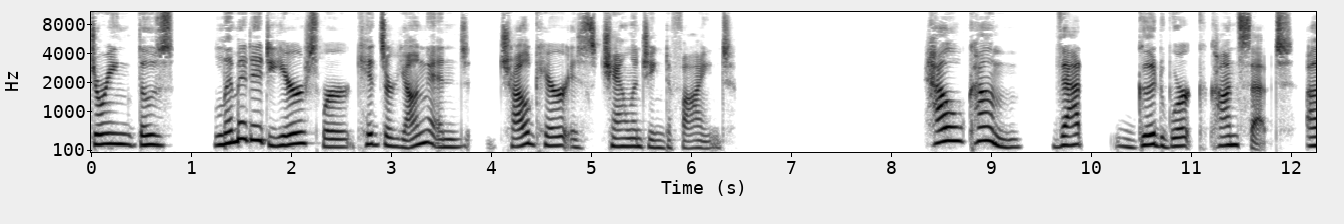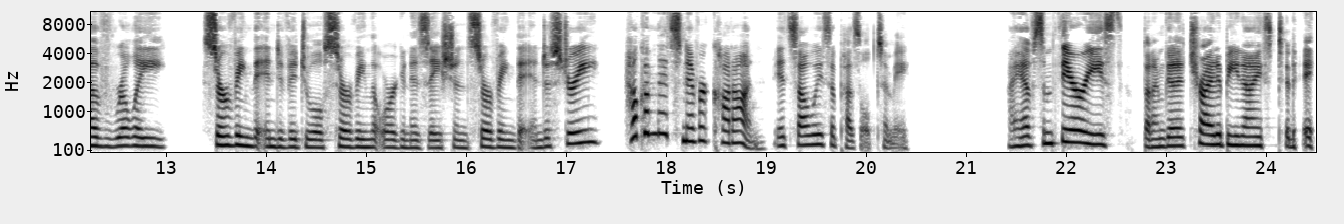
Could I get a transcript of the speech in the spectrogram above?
during those limited years where kids are young and childcare is challenging to find? how come that good work concept of really serving the individual, serving the organization, serving the industry, how come that's never caught on? It's always a puzzle to me. I have some theories, but I'm going to try to be nice today.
